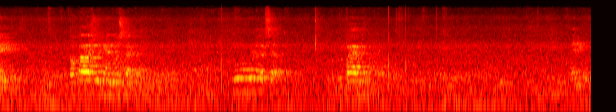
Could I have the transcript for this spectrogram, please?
हात दोन्ही साईड चौकाश वर घ्या नमस्कार करा पूर्ण लक्ष पाय व्हेरी गुड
